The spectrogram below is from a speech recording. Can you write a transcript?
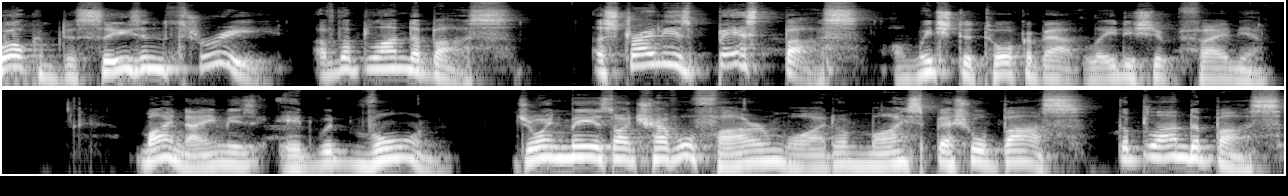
Welcome to season three of the Blunderbus, Australia's best bus on which to talk about leadership failure. My name is Edward Vaughan. Join me as I travel far and wide on my special bus, the Blunderbus,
